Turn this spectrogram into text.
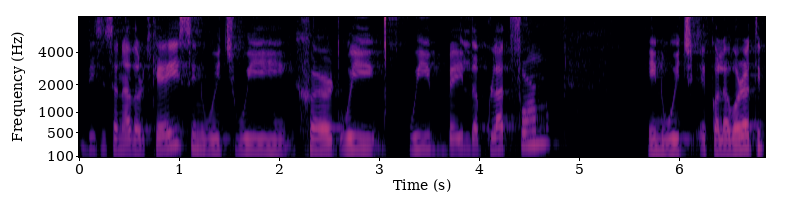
this is another case in which we heard, we, we built a platform in which a collaborative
